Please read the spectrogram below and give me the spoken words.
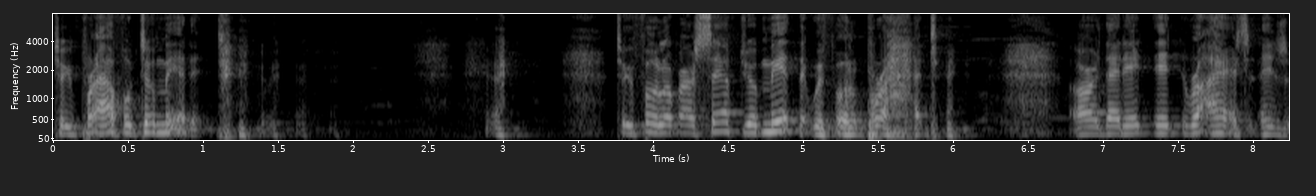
Too proudful to admit it. Too full of ourselves to admit that we're full of pride. Or that it, it has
